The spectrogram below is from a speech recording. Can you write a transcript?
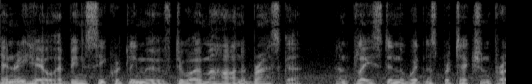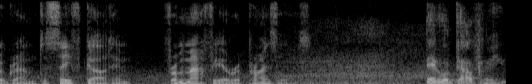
Henry Hill had been secretly moved to Omaha, Nebraska, and placed in the Witness Protection Program to safeguard him from mafia reprisals. They looked out for me.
